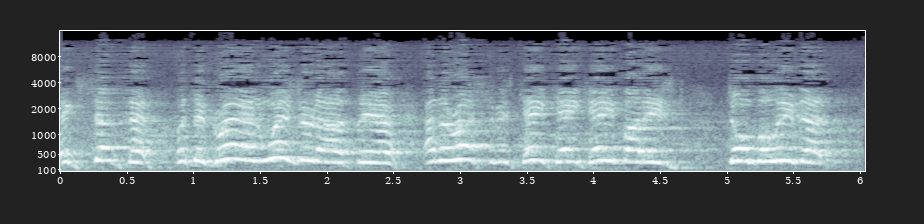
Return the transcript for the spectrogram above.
accepts that, but the Grand Wizard out there and the rest of his KKK buddies don't believe that.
